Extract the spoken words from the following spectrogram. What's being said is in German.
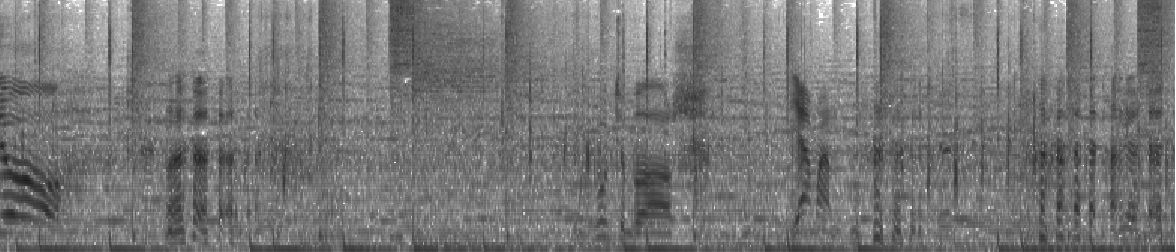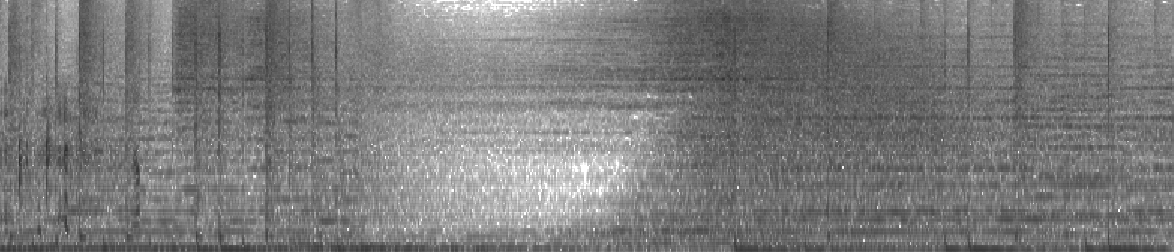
jo. Gute Barsch. Ja, Mann. Danke.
